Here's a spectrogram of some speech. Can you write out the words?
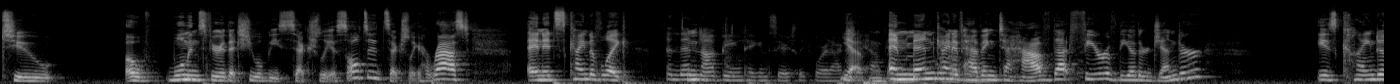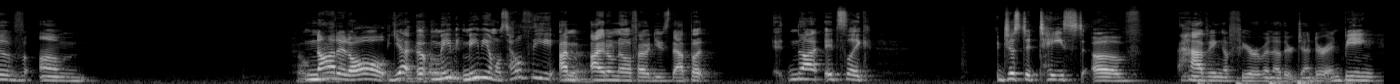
to a woman's fear that she will be sexually assaulted, sexually harassed. And it's kind of like, and then not being taken seriously for it actually yeah. happening. And men kind of having to have that fear of the other gender is kind of um not at all yeah Maybe uh, maybe maybe almost healthy i'm Yeah. i don't know if i would use that but not it's like just a taste of having a fear of another gender and being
